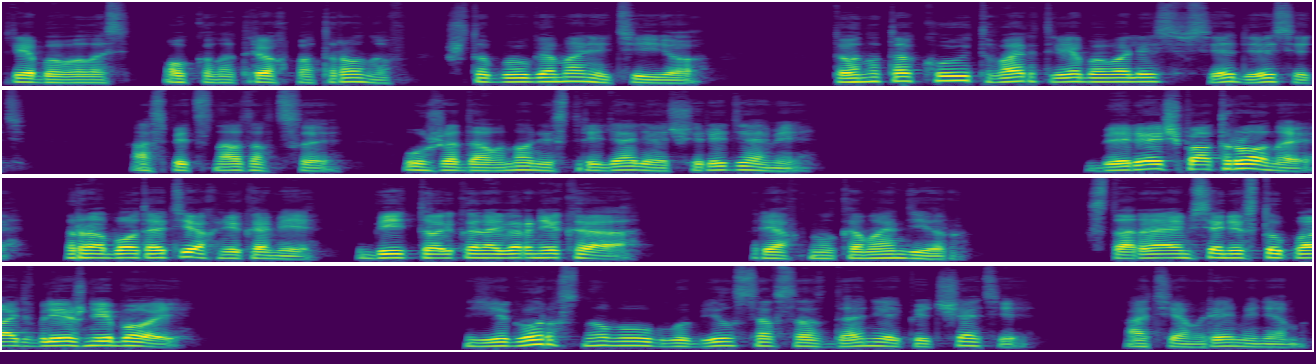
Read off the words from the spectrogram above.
требовалось около трех патронов, чтобы угомонить ее, то на такую тварь требовались все десять, а спецназовцы уже давно не стреляли очередями. «Беречь патроны! Работать техниками! Бить только наверняка!» — рявкнул командир. «Стараемся не вступать в ближний бой!» Егор снова углубился в создание печати, а тем временем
